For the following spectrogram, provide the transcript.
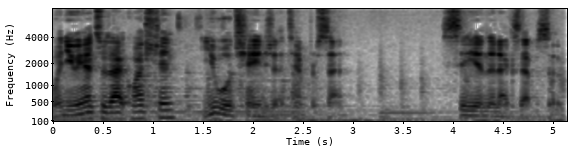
When you answer that question, you will change that 10%. See you in the next episode.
